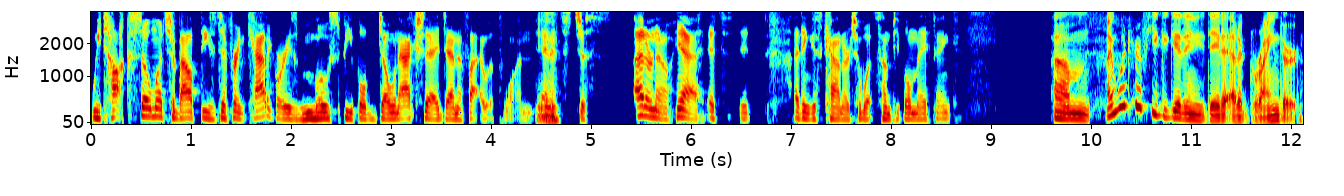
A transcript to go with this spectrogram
we talk so much about these different categories most people don't actually identify with one Yeah. and it's just i don't know yeah it's it i think is counter to what some people may think Um, I wonder if you could get any data at a Grindr,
